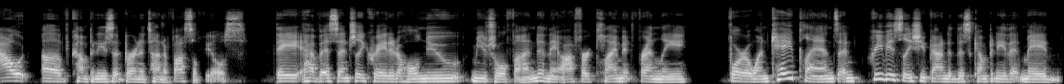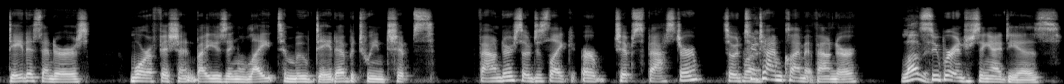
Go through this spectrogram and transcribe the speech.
out of companies that burn a ton of fossil fuels. They have essentially created a whole new mutual fund and they offer climate friendly 401k plans. And previously, she founded this company that made data centers more efficient by using light to move data between chips founder. So just like, or chips faster. So a two time climate founder, Love it. super interesting ideas.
